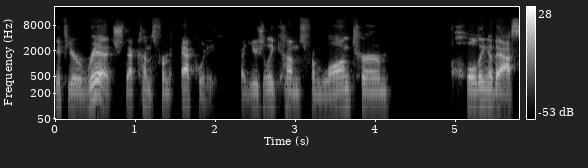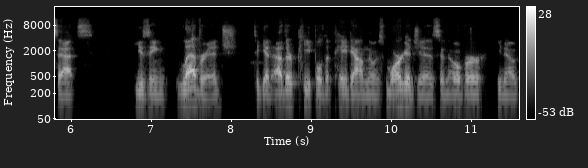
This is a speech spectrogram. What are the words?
If you're rich, that comes from equity. That usually comes from long term holding of assets using leverage to get other people to pay down those mortgages and over you know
